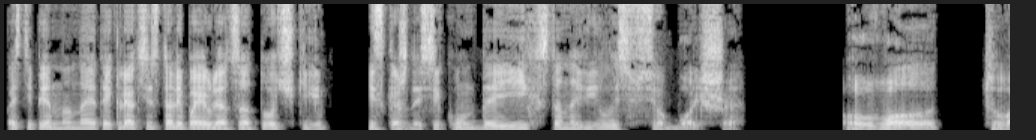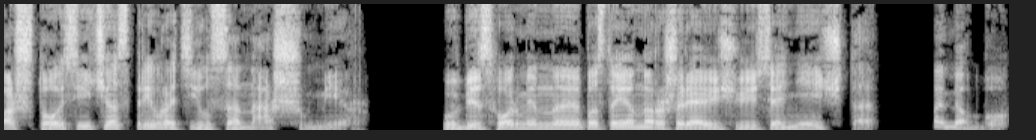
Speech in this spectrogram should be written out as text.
Постепенно на этой кляксе стали появляться точки, и с каждой секундой их становилось все больше. Вот во что сейчас превратился наш мир в бесформенное, постоянно расширяющееся нечто, амебу,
